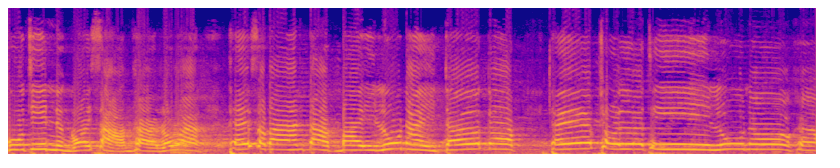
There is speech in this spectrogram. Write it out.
คู่ที่ 103 ค่ะ ระหว่างเท ศบาลตากใบลู่ในเจอกับเทพชนลทีลู่นอกค่ะ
